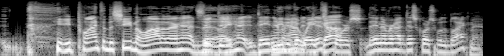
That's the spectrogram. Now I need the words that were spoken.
he planted the seed in a lot of their heads. Dude, that, they like, had they never needed had to a wake up. discourse. They never had discourse with a black man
